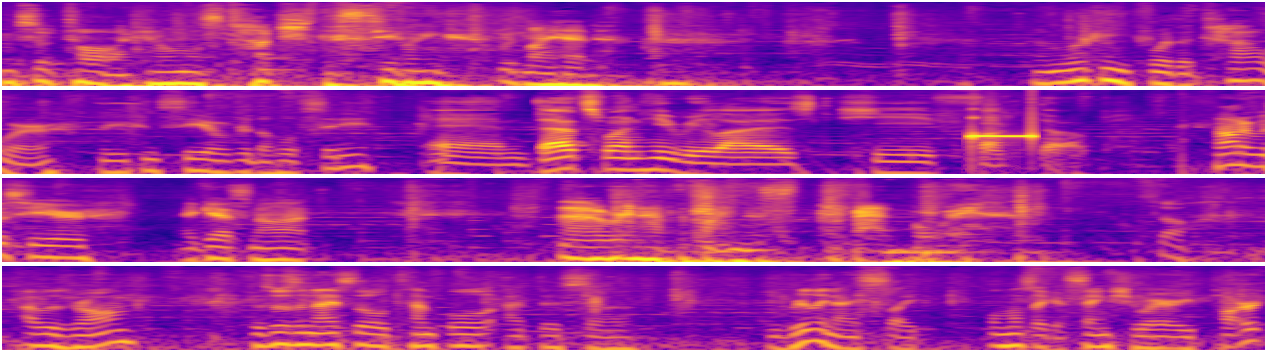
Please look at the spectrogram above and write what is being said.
I'm so tall, I can almost touch the ceiling with my head. I'm looking for the tower where you can see over the whole city. And that's when he realized he fucked up. Thought it was here, I guess not. Uh, we're gonna have to find this bad boy. So, I was wrong. This was a nice little temple at this uh, really nice, like almost like a sanctuary park.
